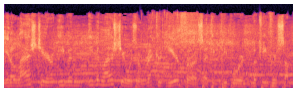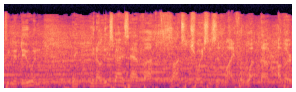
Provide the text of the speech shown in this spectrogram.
you know, last year, even even last year was a record year for us. I think people were looking for something to do, and you know, these guys have uh, lots of choices in life of what the other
